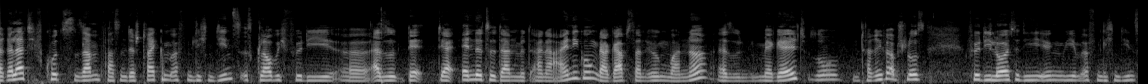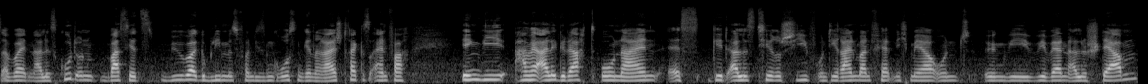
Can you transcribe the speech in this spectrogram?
relativ kurz zusammenfassen. Der Streik im öffentlichen Dienst ist, glaube ich, für die, äh, also der, der endete dann mit einer Einigung. Da gab es dann irgendwann, ne, also mehr Geld, so ein Tarifabschluss für die Leute, die irgendwie im öffentlichen Dienst arbeiten, alles gut. Und was jetzt übergeblieben ist von diesem großen Generalstreik, ist einfach irgendwie haben wir alle gedacht, oh nein, es geht alles tierisch schief und die Rheinbahn fährt nicht mehr und irgendwie wir werden alle sterben.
